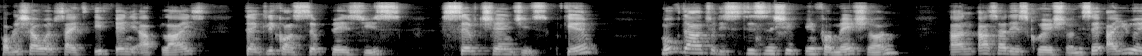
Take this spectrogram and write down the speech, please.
publisher website, if any applies, then click on save pages, save changes, okay? Move down to the citizenship information and answer this question. Say, are you a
